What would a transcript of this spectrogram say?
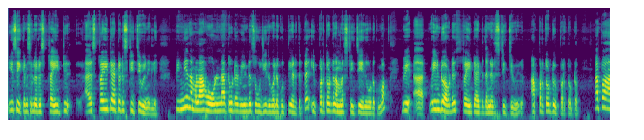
ഈ സീക്വൻസിൽ ഒരു സ്ട്രൈറ്റ് സ്ട്രൈറ്റ് ആയിട്ടൊരു സ്റ്റിച്ച് വീണില്ലേ? പിന്നെ നമ്മൾ ആ ഹോളിനകത്തൂടെ വീണ്ടും സൂചി ഇതുപോലെ കുത്തി എടുത്തിട്ട് ഇപ്പുറത്തോട്ട് നമ്മൾ സ്റ്റിച്ച് ചെയ്ത് കൊടുക്കുമ്പോൾ വീണ്ടും അവിടെ സ്ട്രൈറ്റ് ആയിട്ട് തന്നെ ഒരു സ്റ്റിച്ച് വീഴും. അപ്പുറത്തോട്ടും ഇപ്പുറത്തോട്ടും. അപ്പോൾ ആ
